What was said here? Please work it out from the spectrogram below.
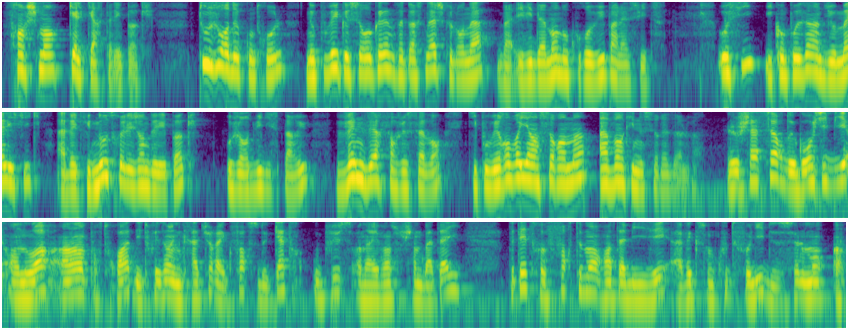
Franchement, quelle carte à l'époque tout joueur de contrôle ne pouvait que se reconnaître dans un personnage que l'on a bah, évidemment beaucoup revu par la suite. Aussi, il composait un duo maléfique avec une autre légende de l'époque, aujourd'hui disparu, Venzer Forge Savant, qui pouvait renvoyer un sort en main avant qu'il ne se résolve. Le chasseur de gros gibier en noir à 1 pour 3, détruisant une créature avec force de 4 ou plus en arrivant sur le champ de bataille, peut être fortement rentabilisé avec son coup de folie de seulement 1.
